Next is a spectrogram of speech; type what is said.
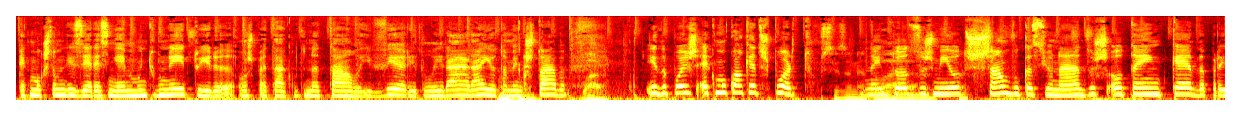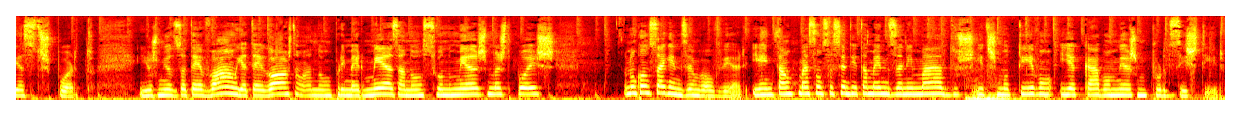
É como eu costumo dizer, é, assim, é muito bonito ir a um espetáculo de Natal e ver e delirar. Ai, eu também uhum. gostava. Claro E depois é como qualquer desporto. Nem todos os miúdos são vocacionados ou têm queda para esse desporto. E os miúdos até vão e até gostam, andam um primeiro mês, andam um segundo mês, mas depois não conseguem desenvolver. E então começam-se a sentir também desanimados e desmotivam e acabam mesmo por desistir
